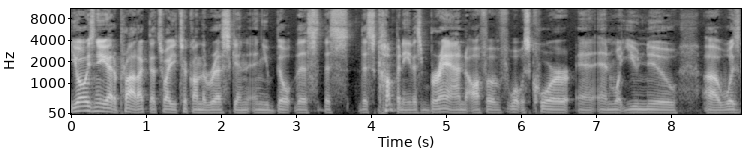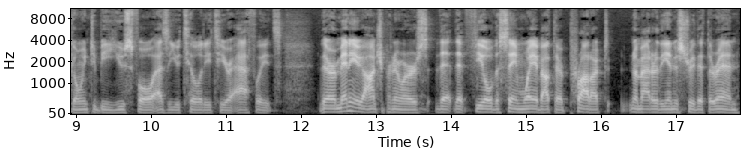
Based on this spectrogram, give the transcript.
you always knew you had a product. That's why you took on the risk and, and you built this this this company, this brand off of what was core and, and what you knew uh, was going to be useful as a utility to your athletes. There are many entrepreneurs that that feel the same way about their product, no matter the industry that they're in,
